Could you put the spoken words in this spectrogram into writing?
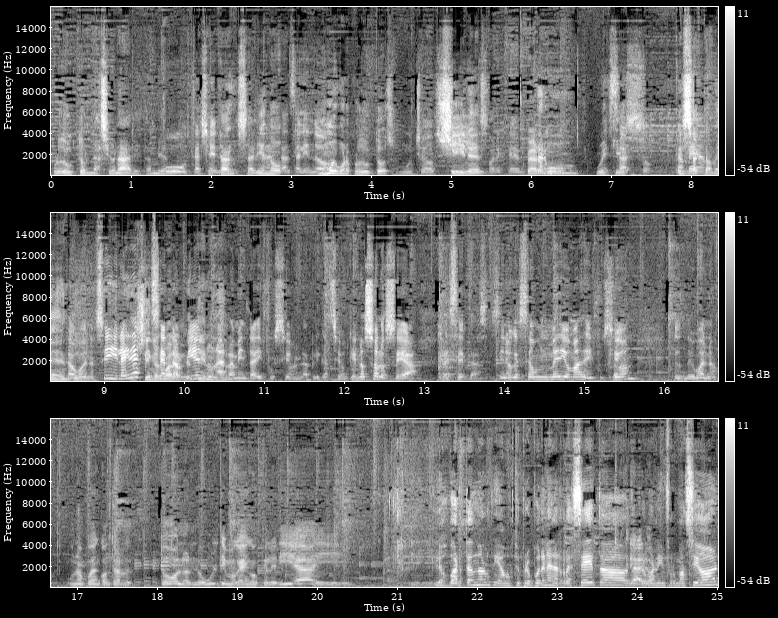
productos nacionales también. Uh, está lleno. Están saliendo, Están saliendo muy buenos productos. Muchos Gines, gin, por ejemplo. Whiskies. Exacto. Exactamente. Está bueno. Sí, la idea Los es que sea también una herramienta de difusión la aplicación, que no solo sea recetas, sino que sea un medio más de difusión donde, bueno, uno puede encontrar todo lo, lo último que hay en coctelería y... Los bartenders, digamos, te proponen la receta, te proponen información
